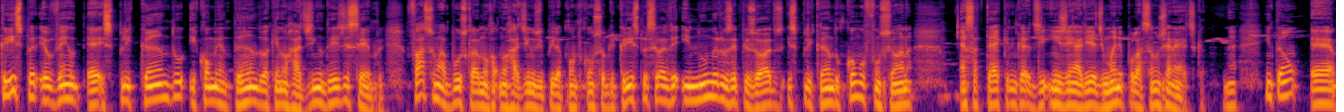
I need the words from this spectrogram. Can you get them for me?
CRISPR eu venho é, explicando e comentando aqui no Radinho desde sempre. Faça uma busca lá no, no radinhodepilha.com sobre CRISPR, você vai ver inúmeros episódios explicando como funciona essa técnica de engenharia de manipulação genética. Né? Então, é,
